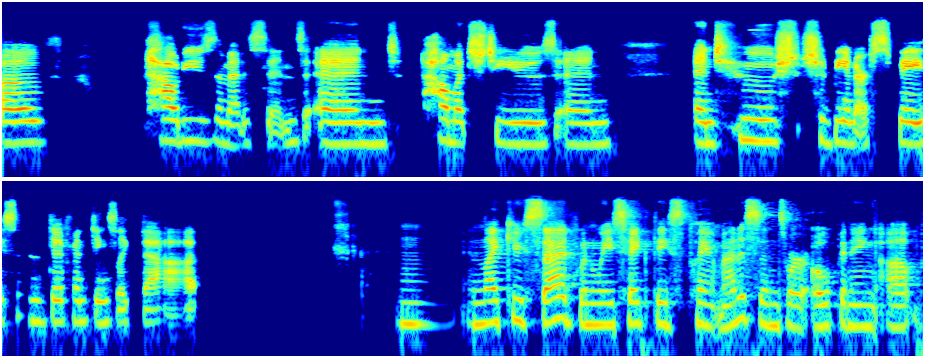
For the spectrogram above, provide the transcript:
of how to use the medicines and how much to use and and who sh- should be in our space and different things like that mm. and like you said when we take these plant medicines we're opening up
